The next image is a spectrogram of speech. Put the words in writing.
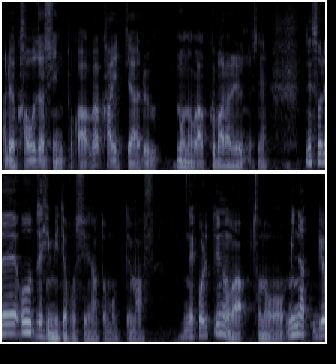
あるいは顔写真とかが書いてあるものが配られるんですね。で、それをぜひ見てほしいなと思ってます。で、これっていうのが、その、みんな、平、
